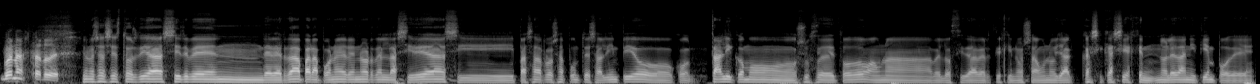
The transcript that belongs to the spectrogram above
Buenas tardes. Yo no sé si estos días sirven de verdad para poner en orden las ideas y pasar los apuntes a limpio, o tal y como sucede todo, a una velocidad vertiginosa. Uno ya casi casi es que no le da ni tiempo de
